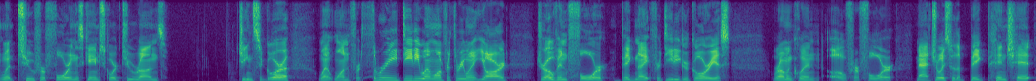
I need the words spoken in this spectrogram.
went two for four in this game, scored two runs. Jean Segura went one for three. Didi went one for three, went yard, drove in four. Big night for Didi Gregorius. Roman Quinn 0 for 4. Matt Joyce with a big pinch hit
